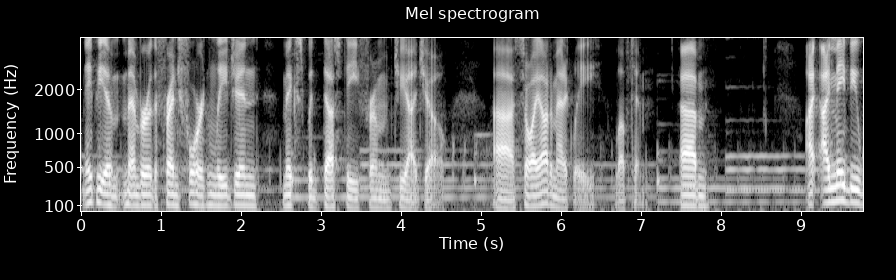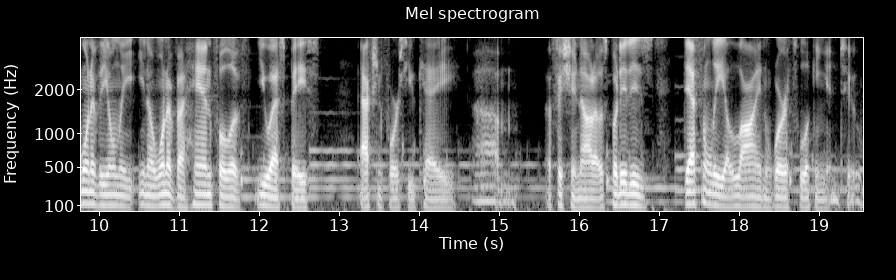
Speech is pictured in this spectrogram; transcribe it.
maybe a member of the French Foreign Legion mixed with Dusty from G.I. Joe. Uh, so I automatically loved him. Um, I, I, may be one of the only, you know, one of a handful of US based Action Force UK um, aficionados, but it is definitely a line worth looking into.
